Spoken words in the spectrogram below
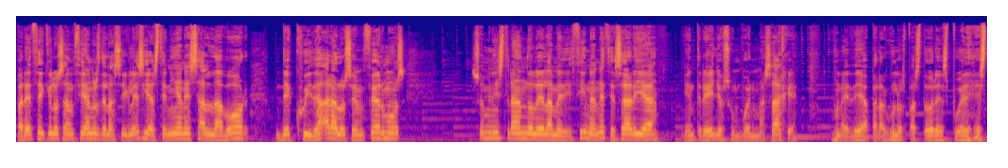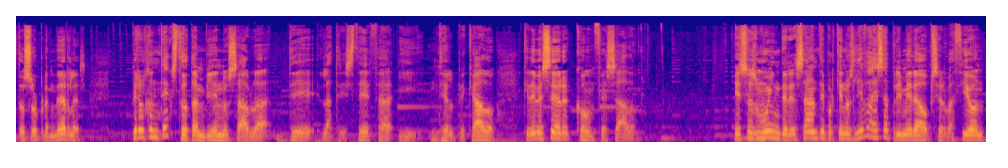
Parece que los ancianos de las iglesias tenían esa labor de cuidar a los enfermos, suministrándole la medicina necesaria, entre ellos un buen masaje. Una idea para algunos pastores puede esto sorprenderles. Pero el contexto también nos habla de la tristeza y del pecado que debe ser confesado. Eso es muy interesante porque nos lleva a esa primera observación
